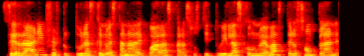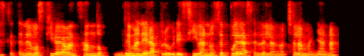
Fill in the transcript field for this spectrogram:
cerrar infraestructuras que no están adecuadas para sustituirlas con nuevas, pero son planes que tenemos que ir avanzando de manera progresiva, no se puede hacer de la noche a la mañana,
